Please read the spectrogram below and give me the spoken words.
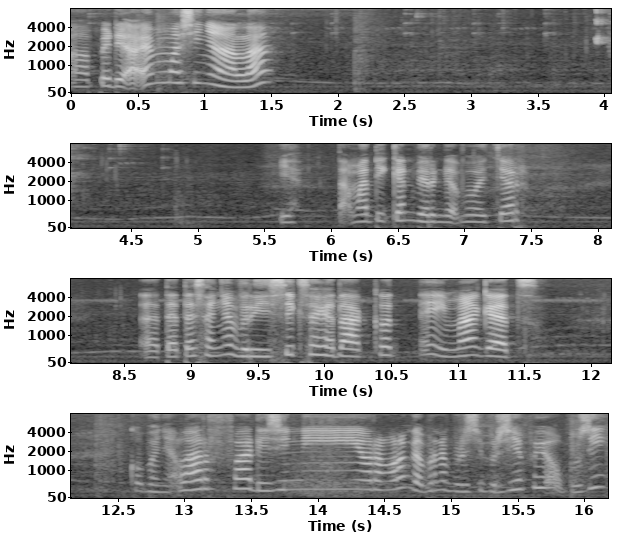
Eh, PDAM masih nyala. Ya, tak matikan biar nggak bocor. Eh, tetesannya berisik, saya takut. Hey, maggots. Kok banyak larva di sini? Orang-orang nggak pernah bersih-bersih apa ya? Apa sih?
